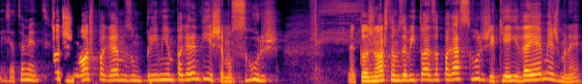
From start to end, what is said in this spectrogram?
Exatamente. Todos nós pagamos um premium para garantias, chamam-se seguros. Né? Todos nós estamos habituados a pagar seguros e aqui a ideia é a mesma, né?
